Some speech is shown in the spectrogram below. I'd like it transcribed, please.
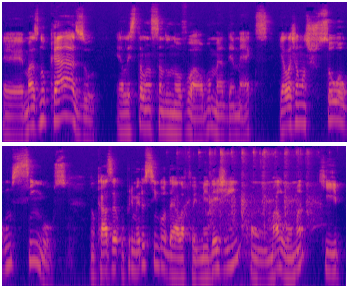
É, mas no caso, ela está lançando um novo álbum, Mad Max, e ela já lançou alguns singles. No caso, o primeiro single dela foi Medellín, com Maluma, que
